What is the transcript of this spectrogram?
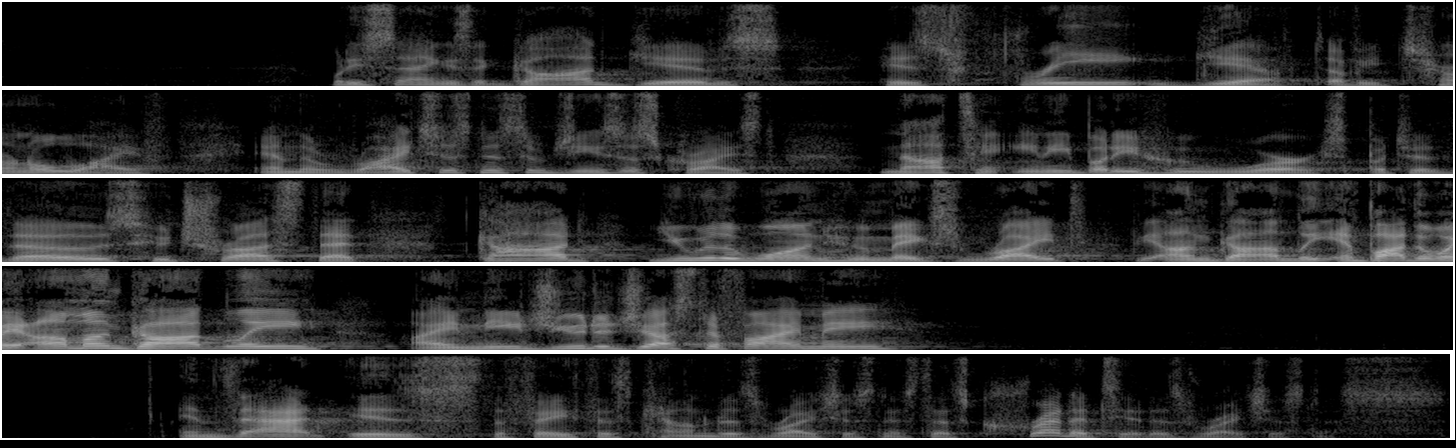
What he's saying is that God gives his free gift of eternal life and the righteousness of Jesus Christ not to anybody who works, but to those who trust that God, you are the one who makes right the ungodly. And by the way, I'm ungodly. I need you to justify me. And that is the faith that's counted as righteousness, that's credited as righteousness.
